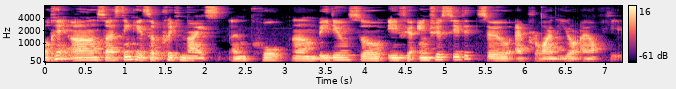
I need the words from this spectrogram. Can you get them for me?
Okay, uh, so I think it's a pretty nice and cool um, video. So if you're interested, so I provide URL here.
